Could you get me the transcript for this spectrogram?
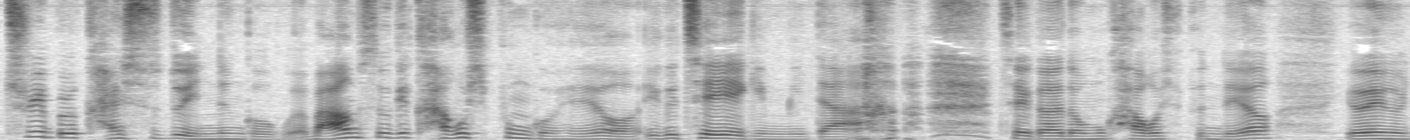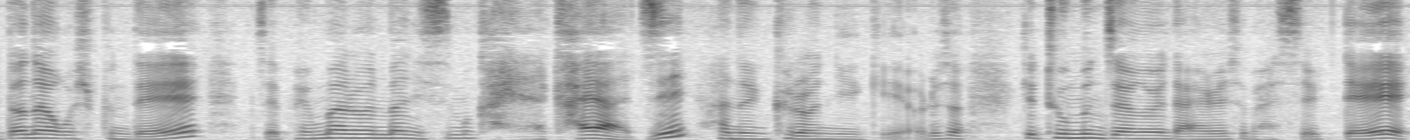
트립을 갈 수도 있는 거고요. 마음속에 가고 싶은 거예요. 이거 제 얘기입니다. 제가 너무 가고 싶은데요. 여행을 떠나고 싶은데 이제 100만 원만 있으면 가야, 가야 지 하는 그런 얘기예요. 그래서 이렇게 두 문장을 나열해서 봤을 때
